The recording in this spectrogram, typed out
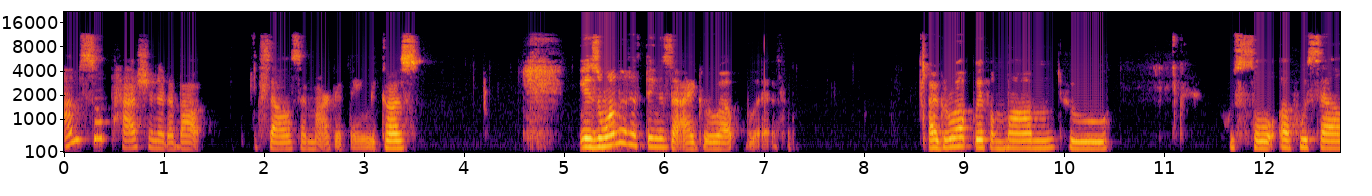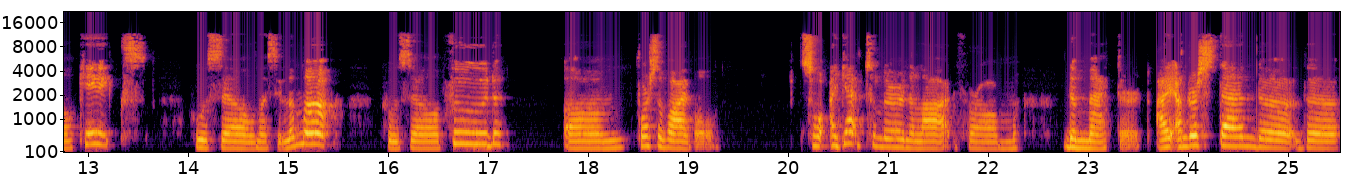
I'm so passionate about sales and marketing because it's one of the things that I grew up with. I grew up with a mom who who sold uh, who sell cakes, who sell nasi lemak, who sell food um, for survival. So I get to learn a lot from the method. I understand the the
